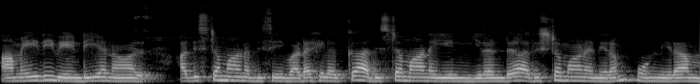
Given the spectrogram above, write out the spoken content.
அமைதி வேண்டிய நாள். அதிர்ஷ்டமான திசை வடகிழக்கு அதிர்ஷ்டமான எண் இரண்டு அதிர்ஷ்டமான நிறம் பொன்னிறம்.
